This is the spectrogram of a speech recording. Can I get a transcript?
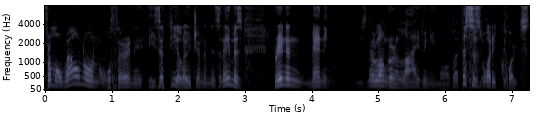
from a well known author, and he's a theologian, and his name is Brennan Manning. He's no longer alive anymore, but this is what he quotes.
